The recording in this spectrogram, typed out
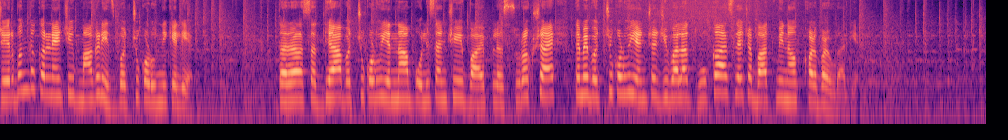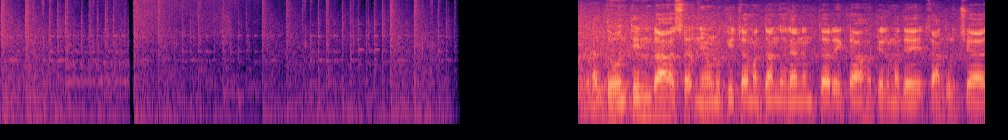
जेरबंद करण्याची मागणीच बच्चू कडूंनी केली आहे. तर सध्या बच्चू कडू यांना पोलिसांची बाय प्लस सुरक्षा आहे. त्यामुळे बच्चू कडू यांच्या जीवाला धोका असल्याच्या बातमीनं खळबळ उडाली आहे. दोन तीनदा असं निवडणुकीचं मतदान झाल्यानंतर एका हॉटेलमध्ये चांदूरच्या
